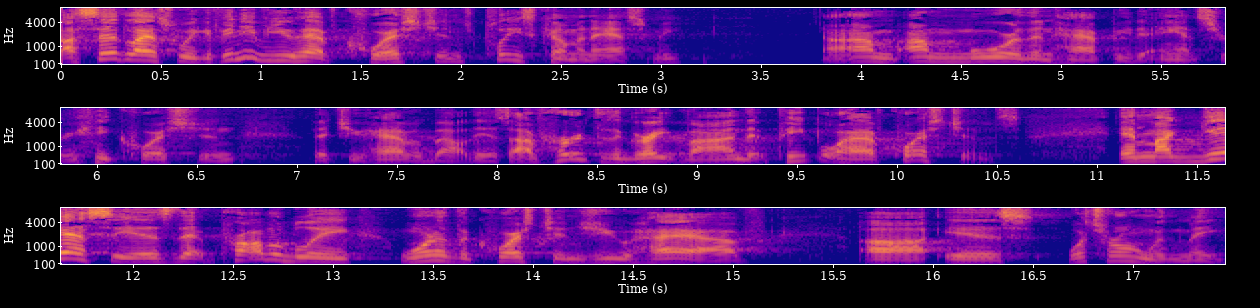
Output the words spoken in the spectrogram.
I, said last week, if any of you have questions, please come and ask me. I'm, I'm more than happy to answer any question that you have about this. I've heard through the grapevine that people have questions. And my guess is that probably one of the questions you have uh, is, what's wrong with me?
